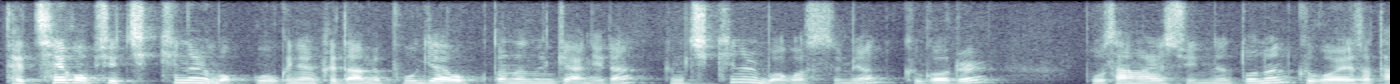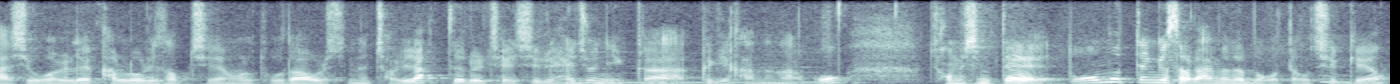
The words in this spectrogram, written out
대책 없이 치킨을 먹고 그냥 그 다음에 포기하고 떠나는 게 아니라 그럼 치킨을 먹었으면 그거를 보상할 수 있는 또는 그거에서 다시 원래 칼로리 섭취량으로 돌아올 수 있는 전략들을 제시를 해주니까 그게 가능하고 점심 때 너무 땡겨서 라면을 먹었다고 칠게요.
